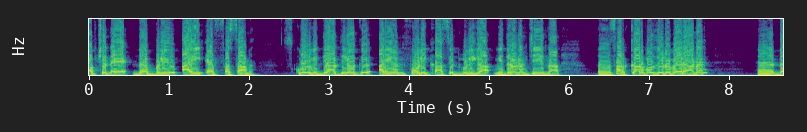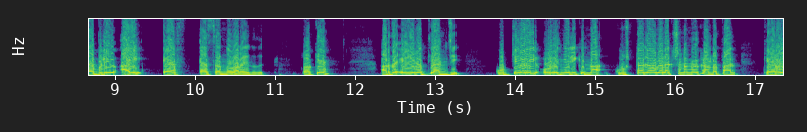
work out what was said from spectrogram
option A W I F S ആണ്. സ്കൂൾ വിദ്യാർത്ഥികൾക്ക് അയൺ ഫോളിക് ആസിഡ് ഗുളിക വിതരണം ചെയ്യുന്ന സർക്കാർ പദ്ധതിയുടെ പേരാണ് ഡബ്ല്യു ഐ എഫ് എസ് എന്ന് പറയുന്നത്. ഓക്കെ? അടുത്ത എഴുപത്തി അഞ്ച് കുട്ടികളിൽ ഒളിഞ്ഞിരിക്കുന്ന കുഷ്ഠരോഗ ലക്ഷണങ്ങൾ കണ്ടെത്താൻ കേരള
